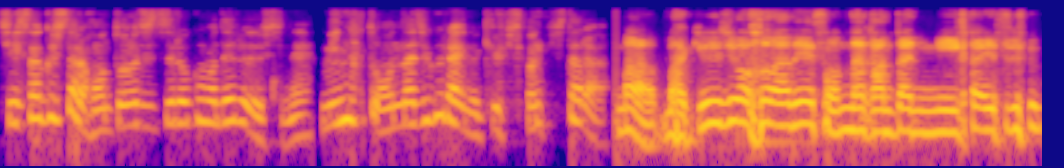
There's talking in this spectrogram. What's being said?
小さくしたら本当の実力も出るしね、みんなと同じぐらいの球場にしたら、まあ、まあ、球場はね、そんな簡単に変える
